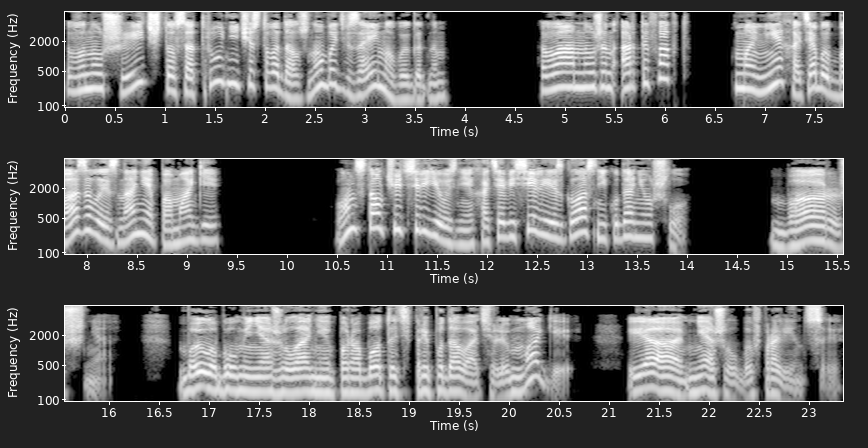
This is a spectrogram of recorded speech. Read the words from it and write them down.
«Внушить, что сотрудничество должно быть взаимовыгодным. Вам нужен артефакт? Мне хотя бы базовые знания по магии». Он стал чуть серьезнее, хотя веселье из глаз никуда не ушло. «Барышня, было бы у меня желание поработать преподавателем магии, я не жил бы в провинции.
